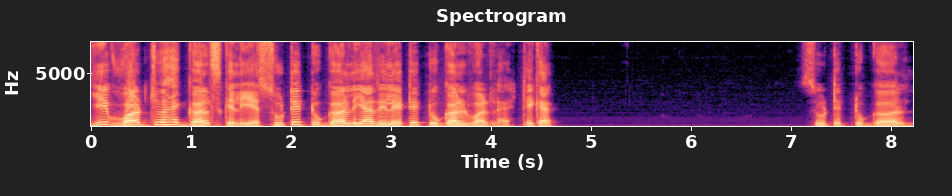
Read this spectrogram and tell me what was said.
ये वर्ड जो है गर्ल्स के लिए सुटेड टू गर्ल या रिलेटेड टू गर्ल वर्ड है, ठीक है? सुटेड टू गर्ल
